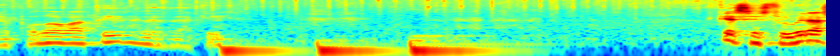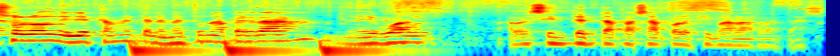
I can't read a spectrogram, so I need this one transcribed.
Le puedo abatir desde aquí. Que si estuviera solo, directamente le meto una pedra, me da igual. A ver si intenta pasar por encima de las ratas.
